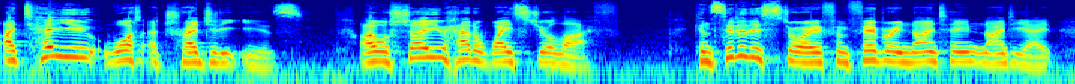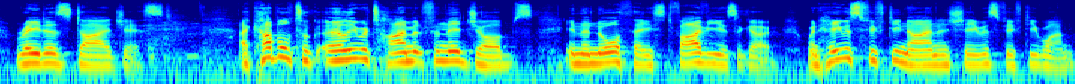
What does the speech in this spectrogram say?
I tell you what a tragedy is. I will show you how to waste your life. Consider this story from February 1998, Reader's Digest. A couple took early retirement from their jobs in the Northeast five years ago when he was 59 and she was 51.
